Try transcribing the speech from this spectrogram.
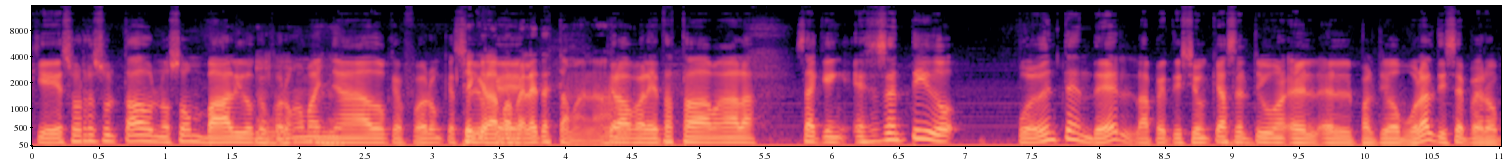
que esos resultados no son válidos, que fueron amañados, que fueron que Sí, que la papeleta está mal. ajá. que la papeleta estaba mala. O sea que en ese sentido puedo entender la petición que hace el, tribunal- el, el Partido Popular. Dice, pero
